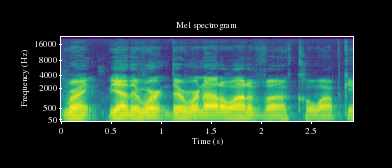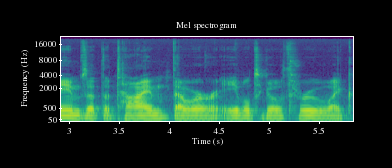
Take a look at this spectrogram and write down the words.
Right. Yeah, there weren't there were not a lot of uh, co-op games at the time that were able to go through like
